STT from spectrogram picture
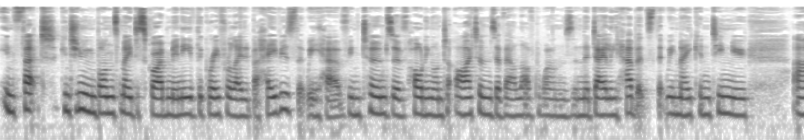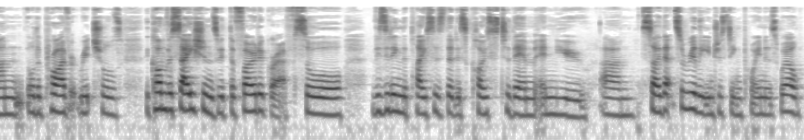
in fact, continuing bonds may describe many of the grief related behaviours that we have in terms of holding on to items of our loved ones and the daily habits that we may continue um, or the private rituals, the conversations with the photographs, or visiting the places that is close to them and you. Um, so that's a really interesting point as well.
